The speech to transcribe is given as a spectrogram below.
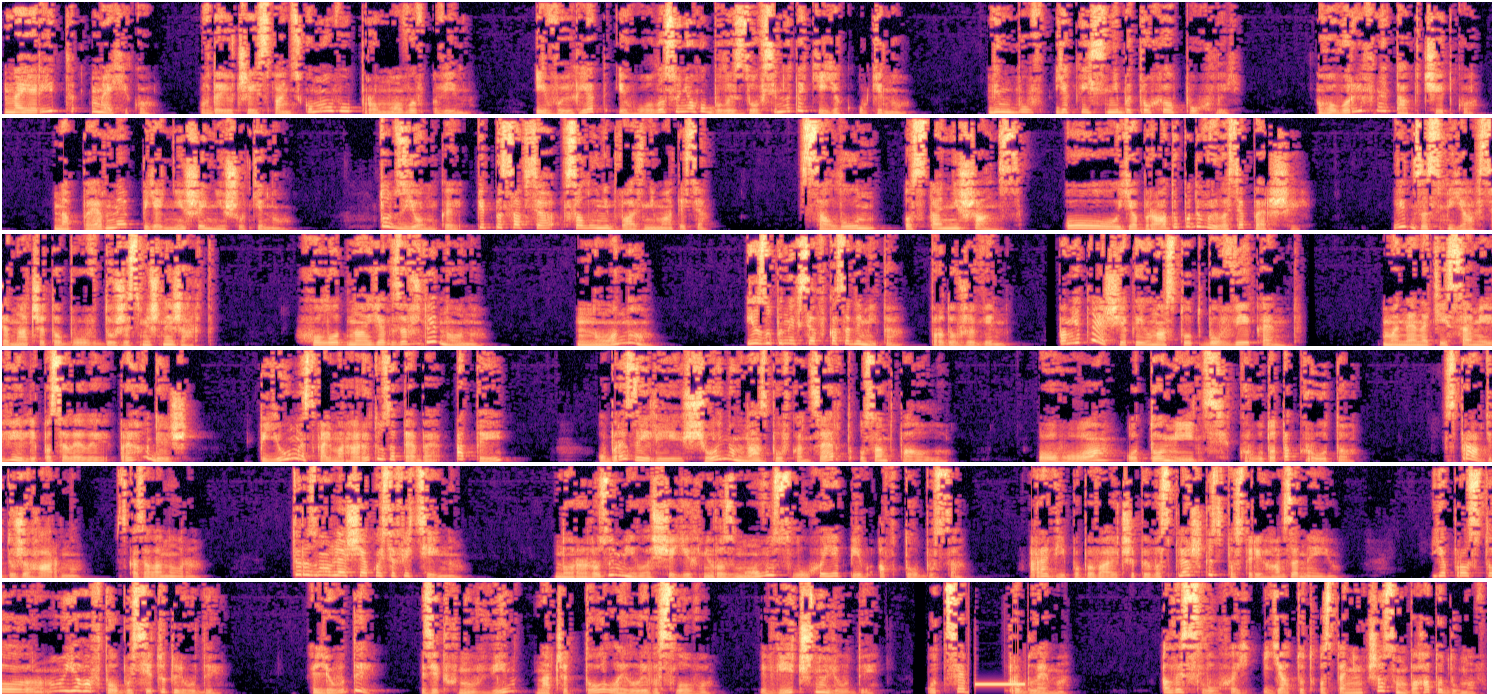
Наяріт Мехіко, вдаючи іспанську мову, промовив він, і вигляд, і голос у нього були зовсім не такі, як у кіно. Він був якийсь ніби трохи опухлий. Говорив не так чітко, напевне, п'яніший, ніж у кіно. Тут зйомки підписався в салуні 2 зніматися. Салун останній шанс. О, я б радо подивилася перший. Він засміявся, наче то був дуже смішний жарт. Холодна, як завжди, Ноно. Ноно? Я зупинився в Касадеміта, продовжив він. Пам'ятаєш, який у нас тут був вікенд? Мене на тій самій віллі поселили, пригадуєш? П'ю мескаль Маргариту за тебе, а ти? У Бразилії щойно в нас був концерт у Сант Паулу. Ого, ото міць, круто так круто. Справді дуже гарно, сказала Нора. Ти розмовляєш якось офіційно. Нора розуміла, що їхню розмову слухає пів автобуса. Раві, попиваючи пиво з пляшки, спостерігав за нею. Я просто, ну, я в автобусі, тут люди. Люди? зітхнув він, наче то лайливе слово. Вічно люди. Оце проблема. Але слухай, я тут останнім часом багато думав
